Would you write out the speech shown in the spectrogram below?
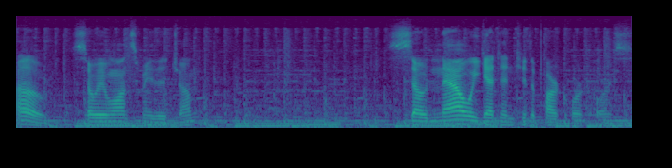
Oh, so he wants me to jump? So now we get into the parkour course.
